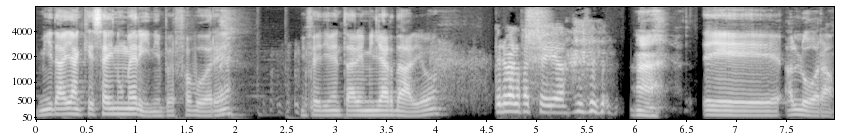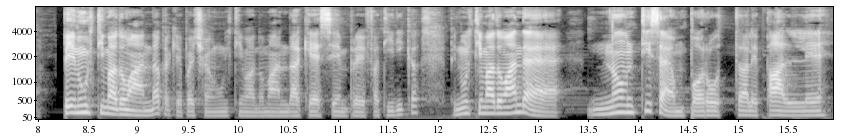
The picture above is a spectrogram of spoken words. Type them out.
Mi dai anche sei numerini per favore? Mi fai diventare miliardario? Prima lo faccio io. ah, e allora, penultima domanda, perché poi c'è un'ultima domanda che è sempre fatidica. Penultima domanda è: non ti sei un po' rotta le palle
